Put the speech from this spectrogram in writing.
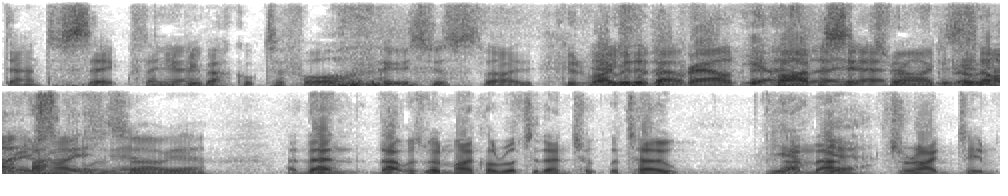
down to sixth, then Yeah. you'd be back up to fourth. It was just like Good race with for the about crowd. Yeah. there, five or six yeah. riders in that battle as yeah. well. Yeah, And then that was when Michael Rutter then took the toe. Yeah. and that Yeah. dragged him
